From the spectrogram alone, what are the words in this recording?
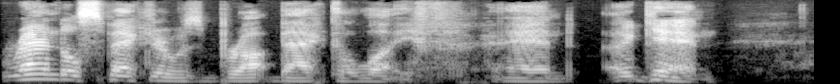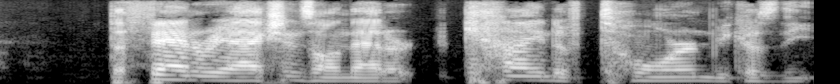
Randall Spector was brought back to life, and again, the fan reactions on that are kind of torn because the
